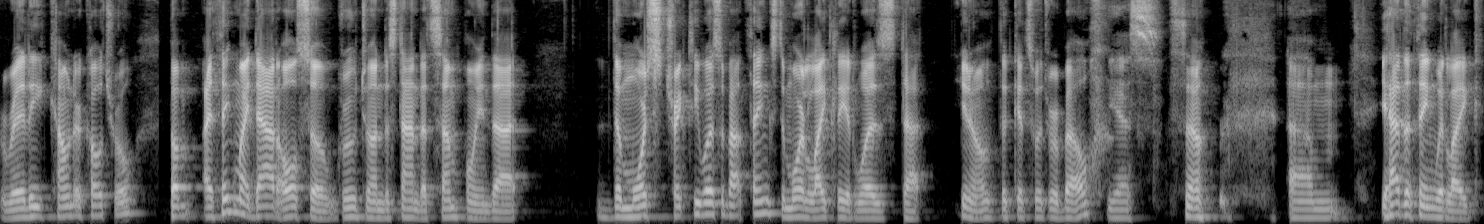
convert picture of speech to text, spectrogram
really countercultural. But I think my dad also grew to understand at some point that the more strict he was about things, the more likely it was that you know the kids would rebel. Yes. so um, you had the thing with like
